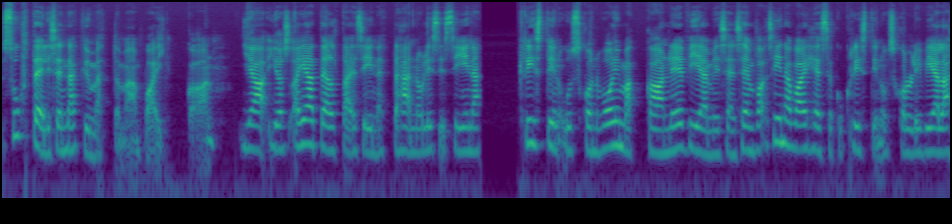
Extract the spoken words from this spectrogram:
suhteellisen näkymättömään paikkaan. Ja jos ajateltaisiin, että hän olisi siinä kristinuskon voimakkaan leviämisen sen va- siinä vaiheessa, kun kristinusko oli vielä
